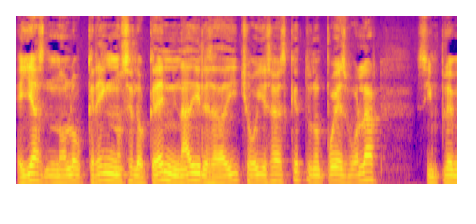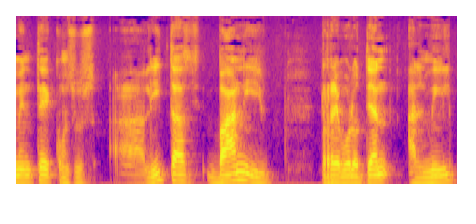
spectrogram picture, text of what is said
ellas no lo creen, no se lo creen, y nadie les ha dicho, oye, ¿sabes qué? Tú no puedes volar. Simplemente con sus alitas van y revolotean al mil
